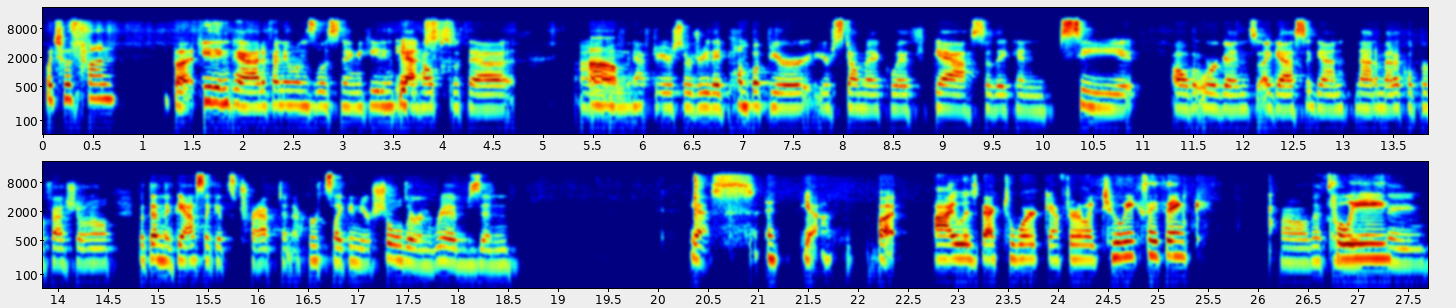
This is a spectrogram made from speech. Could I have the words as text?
which was fun. But heating pad, if anyone's listening, a heating pad yes. helps with that. Um, um, after your surgery, they pump up your your stomach with gas so they can see all the organs. I guess again, not a medical professional, but then the gas like gets trapped and it hurts like in your shoulder and ribs and Yes. It, yeah. But I was back to work after like two weeks, I think. Oh, that's fully amazing.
